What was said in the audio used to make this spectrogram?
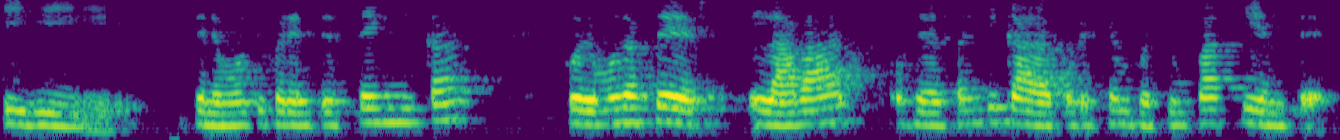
y tenemos diferentes técnicas podemos hacer la batch, o sea, está indicada, por ejemplo, si un paciente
